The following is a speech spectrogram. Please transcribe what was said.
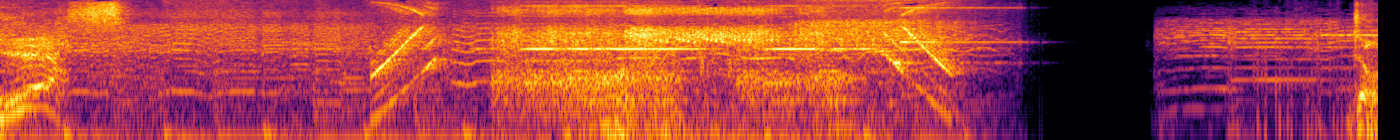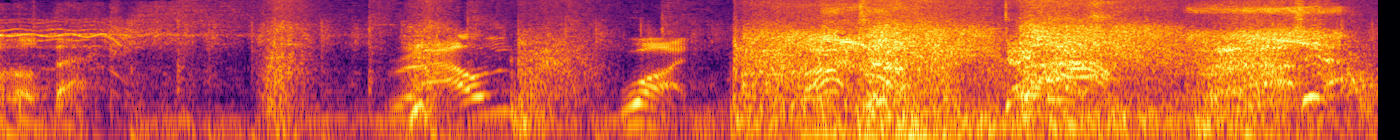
Yes! Don't hold back. Round one. That's it!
